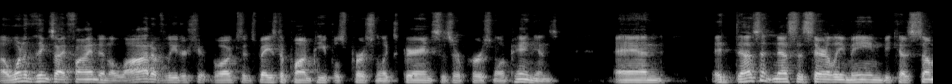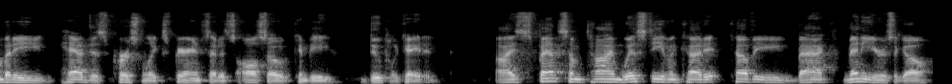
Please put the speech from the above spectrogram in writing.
Uh, one of the things I find in a lot of leadership books, it's based upon people's personal experiences or personal opinions, and it doesn't necessarily mean because somebody had this personal experience that it's also can be duplicated. I spent some time with Stephen Covey back many years ago,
